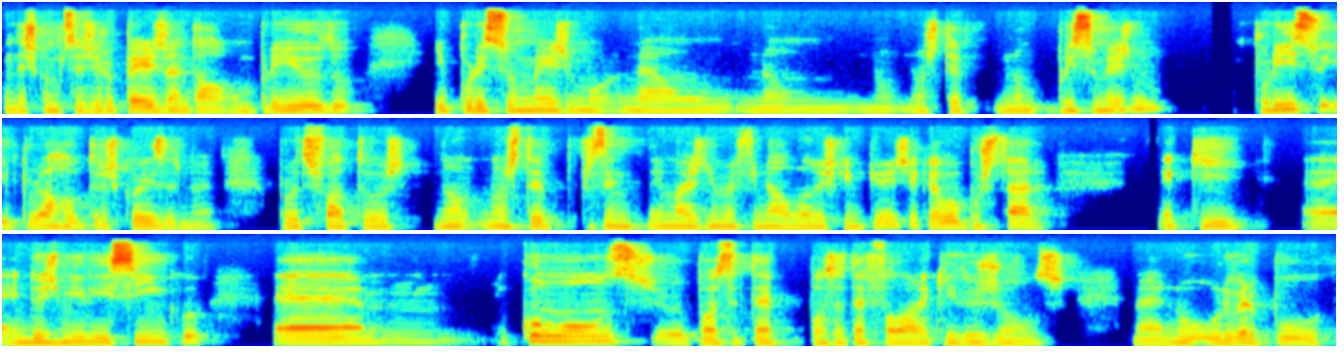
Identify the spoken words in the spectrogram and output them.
das competições europeias durante algum período e por isso mesmo não, não, não, não esteve, não, por isso mesmo por isso e por outras coisas, não é? por outros fatores, não, não esteve presente em mais nenhuma final da Liga dos Campeões, acabou por estar aqui uh, em 2005 uh, com 11, posso até, posso até falar aqui dos 11, é? no Liverpool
